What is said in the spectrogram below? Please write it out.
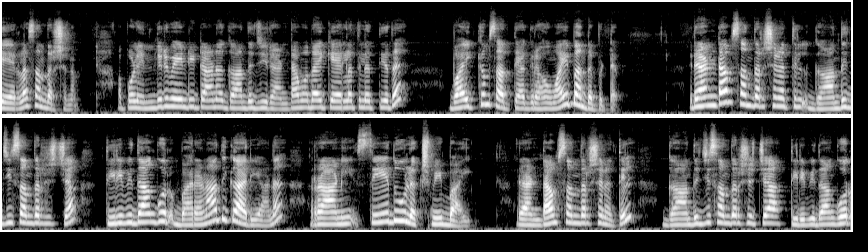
കേരള സന്ദർശനം. അപ്പോൾ എന്തിനു വേണ്ടിയിട്ടാണ് ഗാന്ധിജി രണ്ടാമതായി കേരളത്തിലെത്തിയത്? വൈക്കം സത്യാഗ്രഹവുമായി ബന്ധപ്പെട്ട്. രണ്ടാം സന്ദർശനത്തിൽ ഗാന്ധിജി സന്ദർശിച്ച തിരുവിതാംകൂർ ഭരണാധികാരിയാണ് റാണി സേതു ലക്ഷ്മിബായി രണ്ടാം സന്ദർശനത്തിൽ ഗാന്ധിജി സന്ദർശിച്ച തിരുവിതാംകൂർ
